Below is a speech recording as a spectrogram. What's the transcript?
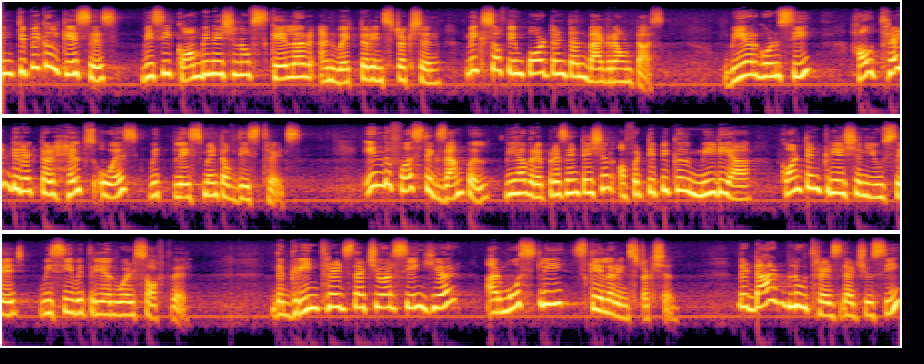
in typical cases, we see combination of scalar and vector instruction, mix of important and background tasks. We are going to see how Thread Director helps OS with placement of these threads. In the first example, we have representation of a typical media content creation usage we see with real-world software. The green threads that you are seeing here are mostly scalar instruction. The dark blue threads that you see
